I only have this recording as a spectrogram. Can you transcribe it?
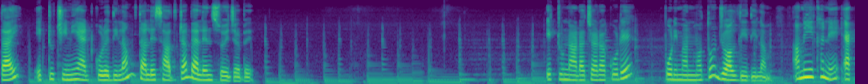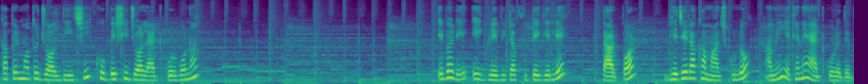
তাই একটু চিনি অ্যাড করে দিলাম, তাহলে স্বাদটা ব্যালেন্স হয়ে যাবে। একটু নাড়াচাড়া করে পরিমাণ মতো জল দিয়ে দিলাম। আমি এখানে এক কাপের মতো জল দিয়েছি, খুব বেশি জল অ্যাড করব না। এবারে এই গ্রেভিটা ফুটে গেলে তারপর ভেজে রাখা মাছগুলো আমি এখানে অ্যাড করে দেব।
